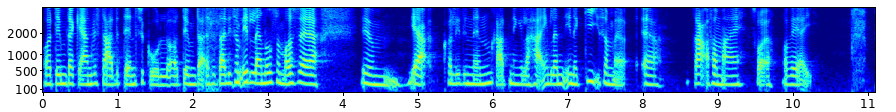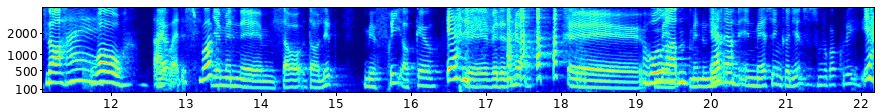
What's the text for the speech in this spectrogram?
og dem, der gerne vil starte et dansegulv, og dem, der, altså der er ligesom et eller andet, som også er, øhm, ja, går lidt i en anden retning, eller har en eller anden energi, som er, er rar for mig, tror jeg, at være i. Nå, Ej. wow. Ej, Ja. hvor er det smukt. Jamen, øh, der, var, der var lidt mere fri opgave Ja. ved, ved den her. Øh, Hovedretten. Men, men du nævnte ja. en, en masse ingredienser, som du godt kunne lide. ja,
